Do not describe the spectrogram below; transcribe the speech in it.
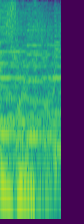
Mais um.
